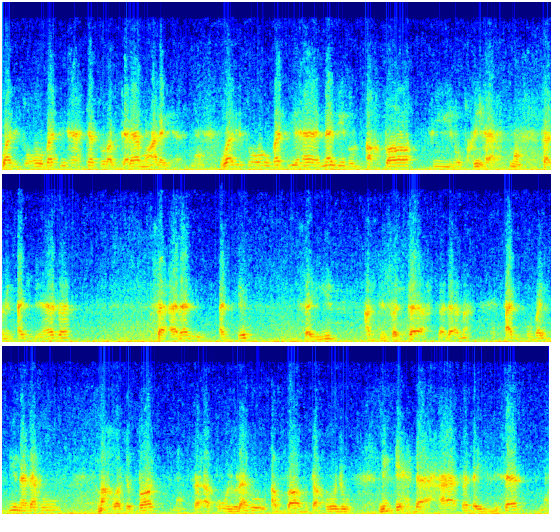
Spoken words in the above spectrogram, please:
ولصعوبتها كثر الكلام عليها. نعم. ولصعوبتها نجد الأخطاء في نطقها. نعم. فمن أجل هذا سألني الإب سيد عبد الفتاح سلامة أن أبين له مخرج الضاد. نعم. فأقول له الضاد تخرج من إحدى حافتي اللسان نعم.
